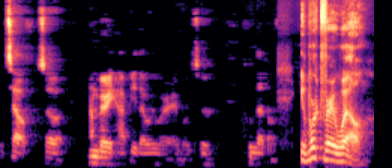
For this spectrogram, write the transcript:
itself. So I'm very happy that we were able to pull that off. It worked very well.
